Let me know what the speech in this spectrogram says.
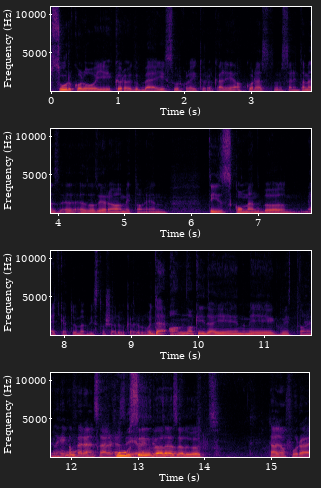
szurkolói körökbe is, szurkolói körök elé, akkor ez, szerintem ez, ez azért, amit én tíz kommentből egy-kettőben biztos előkerül. Hogy de annak idején még, mit tudom én, Nekik hú, a Ferencváros 20 évvel ezelőtt. Nagyon fura,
